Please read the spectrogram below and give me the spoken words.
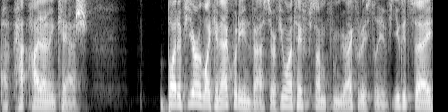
hide out in cash. But if you're like an equity investor, if you want to take some from your equity sleeve, you could say,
